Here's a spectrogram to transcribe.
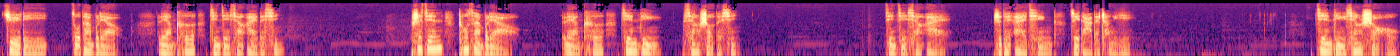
距离阻断不了两颗紧紧相爱的心，时间冲散不了两颗坚定相守的心。紧紧相爱，是对爱情最大的诚意；坚定相守，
